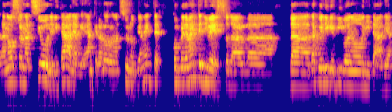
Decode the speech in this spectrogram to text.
la nostra nazione, l'Italia, che è anche la loro nazione ovviamente, completamente diverso dal, da, da, quelli che vivono in Italia.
